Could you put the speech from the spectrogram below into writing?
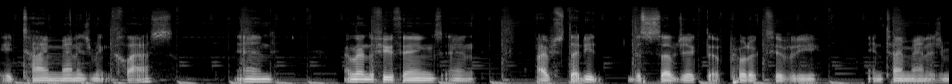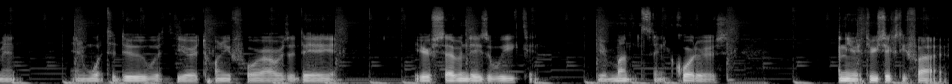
a time management class and I learned a few things and I've studied the subject of productivity and time management and what to do with your 24 hours a day, your 7 days a week and your months and your quarters and your 365,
